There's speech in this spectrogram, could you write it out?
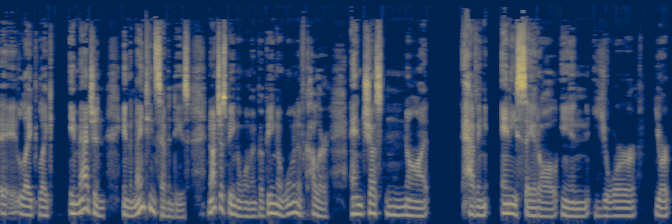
uh, like like imagine in the 1970s, not just being a woman, but being a woman of color, and just not having any say at all in your your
